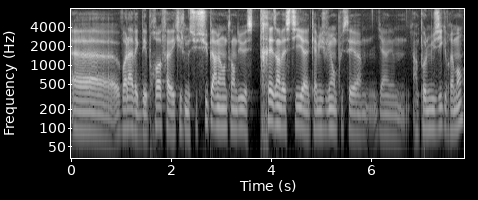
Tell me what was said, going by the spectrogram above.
Euh, voilà, avec des profs avec qui je me suis super bien entendu et très investi. Camille Julien, en plus, il y a un pôle musique vraiment.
